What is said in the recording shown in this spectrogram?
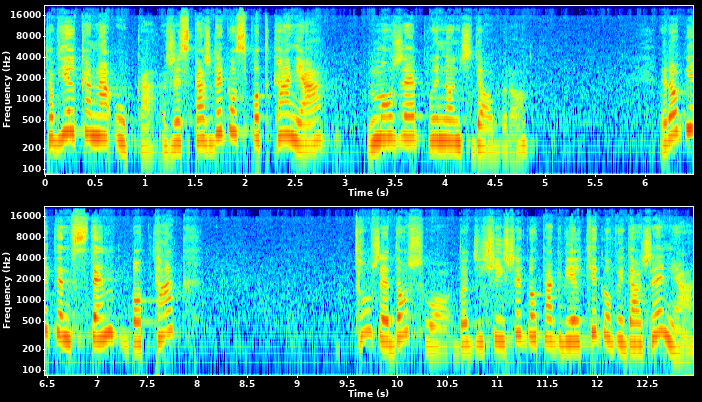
To wielka nauka, że z każdego spotkania może płynąć dobro. Robię ten wstęp, bo tak to, że doszło do dzisiejszego tak wielkiego wydarzenia,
